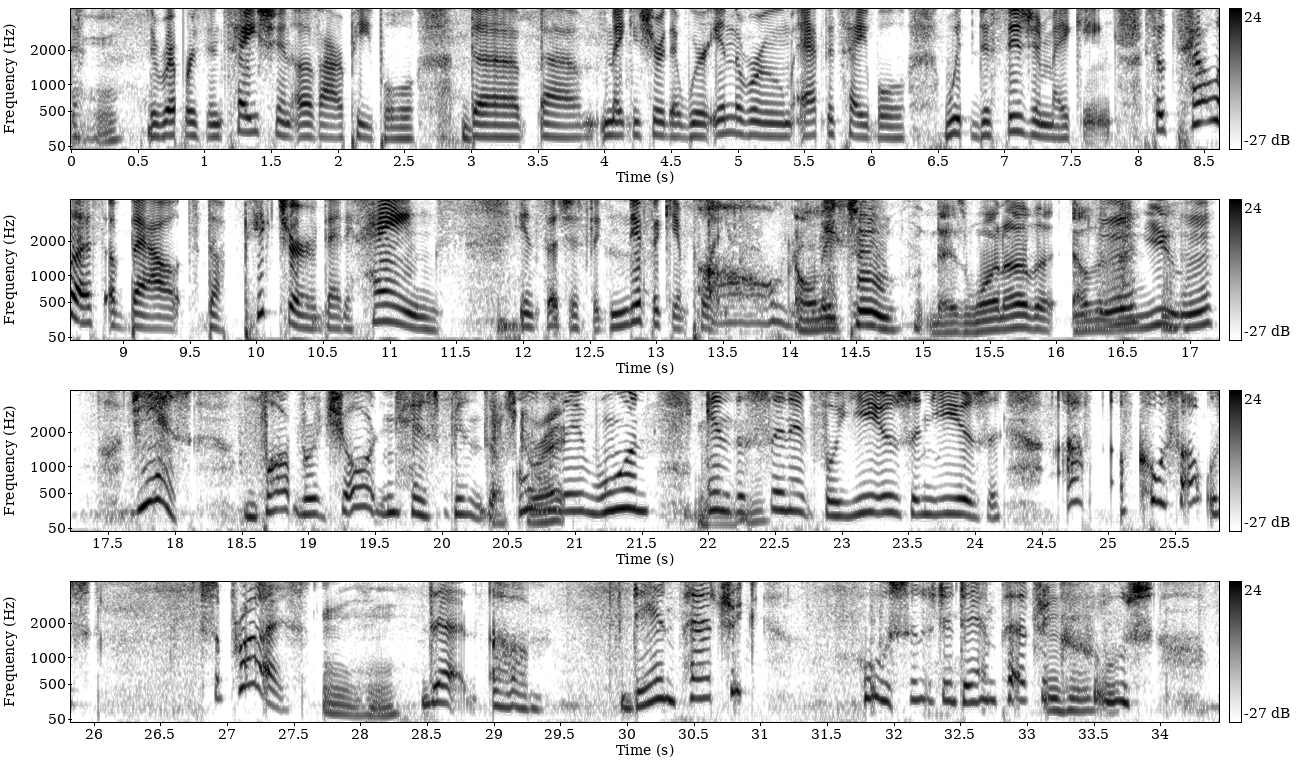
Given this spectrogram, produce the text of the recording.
the representation of our people, the um, making sure that we're in the room at the table with decision making. So tell us about the picture that hangs in such a significant place. Oh, Only two. There's one other other than you. Yes, Barbara Jordan has been the That's correct. Mm-hmm. only one in the Senate for years and years, and I, of course I was surprised Mm-hmm. that um, Dan Patrick, who was Senator Dan Patrick, Mm-hmm. who's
